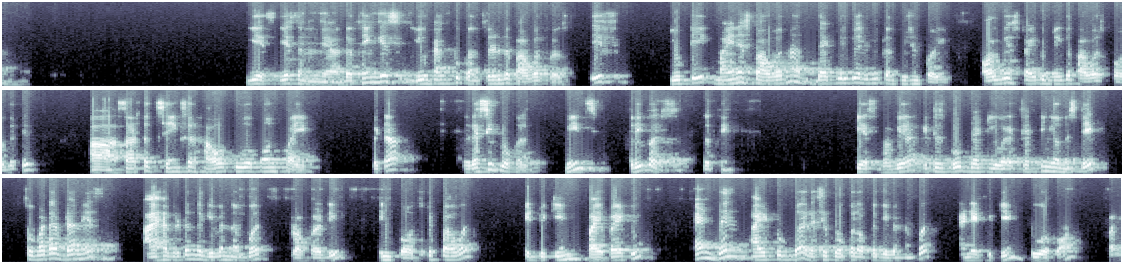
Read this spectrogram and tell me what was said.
Yes, yes, Ananya. The thing is, you have to consider the power first. If you take minus power, na, that will be a little confusion for you. Always try to make the powers positive. Uh, Sarthak saying, sir, how 2 upon 5? Beta, reciprocal means reverse the thing. Yes, Bhavya, it is good that you are accepting your mistake. So what I've done is, I have written the given number properly in positive power. It became 5 by 2. And then I took the reciprocal of the given number and it became 2 upon 5.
